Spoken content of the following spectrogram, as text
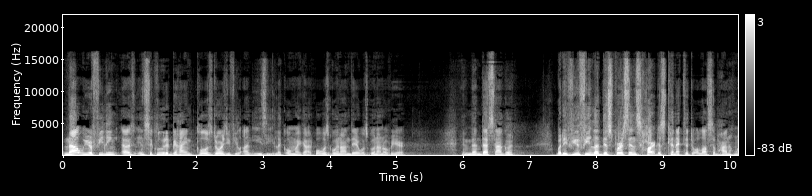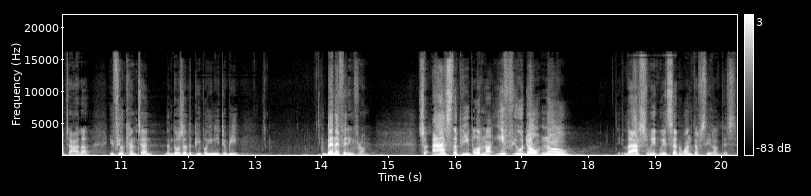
Now you're feeling uh, secluded behind closed doors, you feel uneasy. Like, oh my God, what was going on there? What's going on over here? And then that's not good. But if you feel that this person's heart is connected to Allah subhanahu wa ta'ala, you feel content, then those are the people you need to be benefiting from. So ask the people of now, if you don't know, last week we said one tafsir of this,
